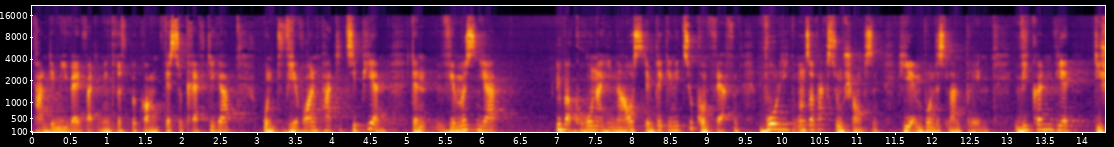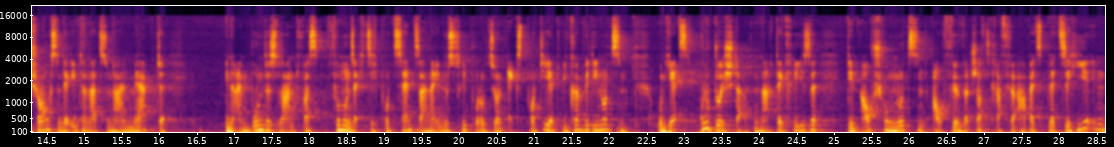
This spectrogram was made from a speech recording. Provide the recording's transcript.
Pandemie weltweit in den Griff bekommen, desto kräftiger. Und wir wollen partizipieren, denn wir müssen ja über Corona hinaus den Blick in die Zukunft werfen. Wo liegen unsere Wachstumschancen hier im Bundesland Bremen? Wie können wir die Chancen der internationalen Märkte in einem Bundesland, was 65 Prozent seiner Industrieproduktion exportiert. Wie können wir die nutzen? Und jetzt gut durchstarten nach der Krise, den Aufschwung nutzen, auch für Wirtschaftskraft, für Arbeitsplätze hier in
